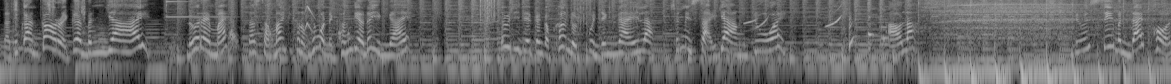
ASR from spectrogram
แต่ทุกอันก็อร่อยเกินบรรยาย รู้อะไรไหม เราสามารถกินขนมทั้งหมดในครั้งเดียวได้ยังไงด้ วยวิธีเดียวกันกับเครื่องดูดฝุ่นยังไงล่ะ ฉันมีสายยางด้วย เอาล่ะ ดูสิมันได้ผล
